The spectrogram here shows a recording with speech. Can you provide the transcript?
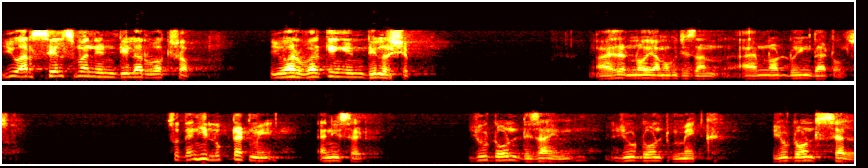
You are salesman in dealer workshop. You are working in dealership. I said, no, Yamaguchi-san, I am not doing that also. So then he looked at me and he said, you don't design, you don't make, you don't sell,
